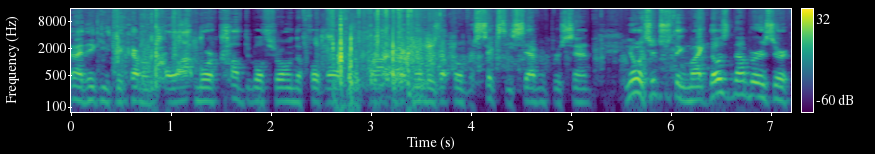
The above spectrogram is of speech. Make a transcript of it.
And I think he's become a lot more comfortable throwing the football from the pocket. That number's up over 67%. You know what's interesting, Mike? Those numbers are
